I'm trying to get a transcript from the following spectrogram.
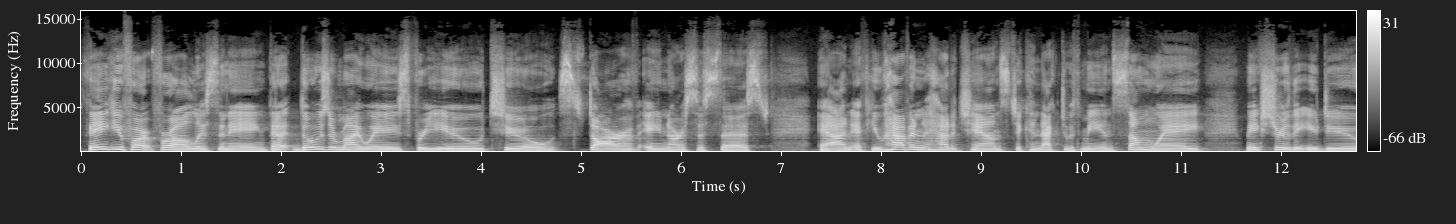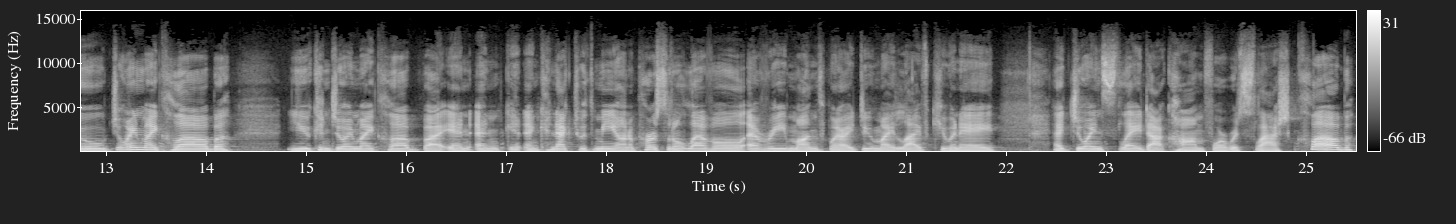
thank you for for all listening. That those are my ways for you to starve a narcissist and if you haven't had a chance to connect with me in some way, make sure that you do. Join my club. You can join my club by and and and connect with me on a personal level every month where I do my live Q and A at joinslay.com forward slash club.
